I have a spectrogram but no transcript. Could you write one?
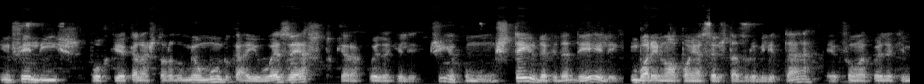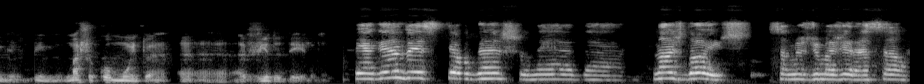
infeliz, porque aquela história do meu mundo caiu. O exército, que era a coisa que ele tinha como um esteio da vida dele, embora ele não apoiasse a ditadura militar, foi uma coisa que me machucou muito a, a, a vida dele. Pegando esse teu gancho, né, da nós dois somos de uma geração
